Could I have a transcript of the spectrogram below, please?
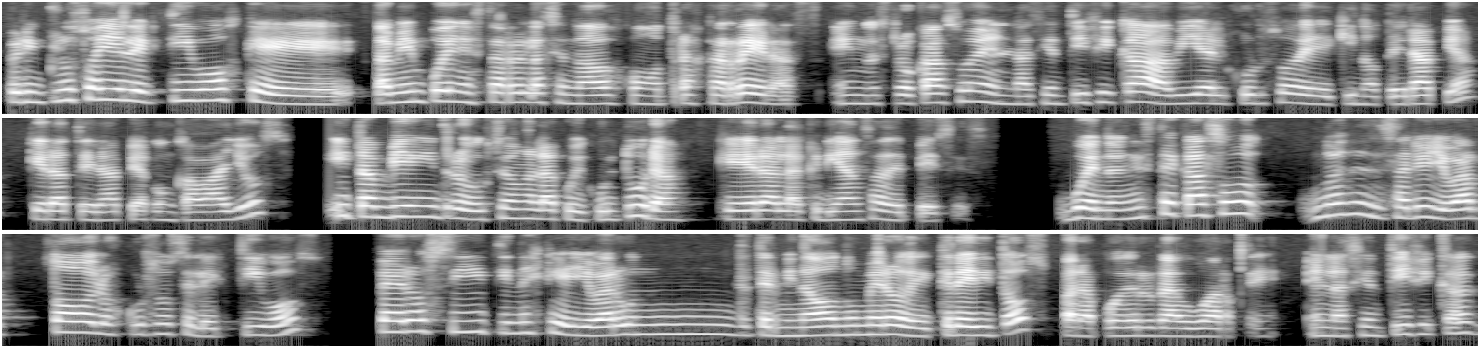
pero incluso hay electivos que también pueden estar relacionados con otras carreras. En nuestro caso, en la científica había el curso de equinoterapia, que era terapia con caballos, y también introducción a la acuicultura, que era la crianza de peces. Bueno, en este caso no es necesario llevar todos los cursos selectivos, pero sí tienes que llevar un determinado número de créditos para poder graduarte. En la científica,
